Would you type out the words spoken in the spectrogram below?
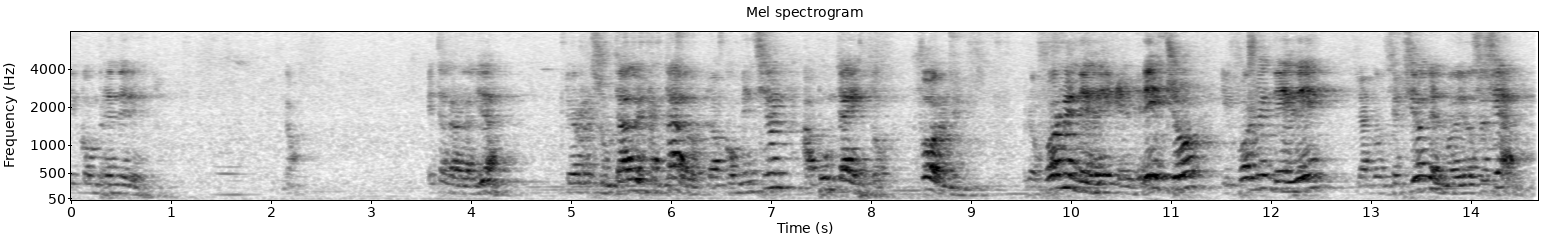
de comprender esto. No. Esta es la realidad. El resultado es cantado. La convención apunta a esto. Formen. Pero formen desde el derecho y formen desde la concepción del modelo social.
